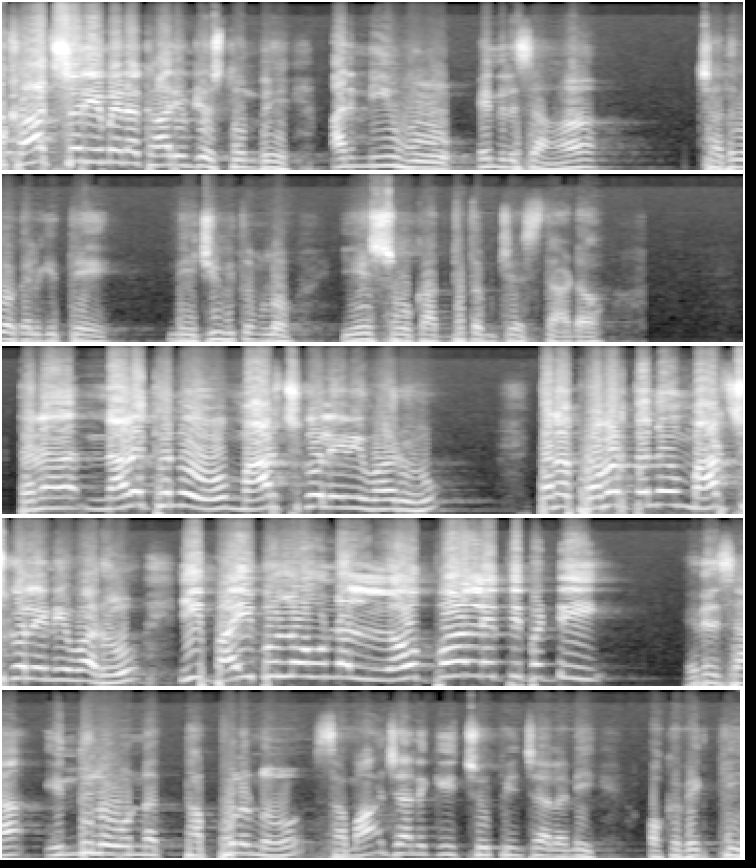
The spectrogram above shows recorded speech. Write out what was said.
ఒక ఆశ్చర్యమైన కార్యం చేస్తుంది అని నీవు ఏం తెలుసా? చదవగలిగితే నీ జీవితంలో యేసు ఒక అద్భుతం చేస్తాడో. తన నడకను మార్చుకోలేని వారు తన ప్రవర్తనను మార్చుకోలేని వారు ఈ బైబిల్లో ఉన్న లోపాలను ఎత్తిపట్టి తెలుసా? ఇందులో ఉన్న తప్పులను సమాజానికి చూపించాలని ఒక వ్యక్తి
